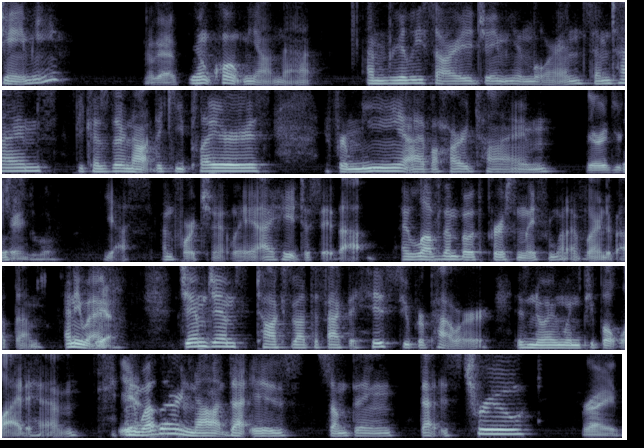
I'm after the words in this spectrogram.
Jaime. Okay. Don't quote me on that. I'm really sorry to Jaime and Lauren. Sometimes because they're not the key players, for me, I have a hard time. They're interchangeable. Yes, unfortunately. I hate to say that. I love them both personally from what I've learned about them. Anyway, yeah. Yam Yam talks about the fact that his superpower is knowing when people lie to him. Yeah. And whether or not that is something that is true. Right.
